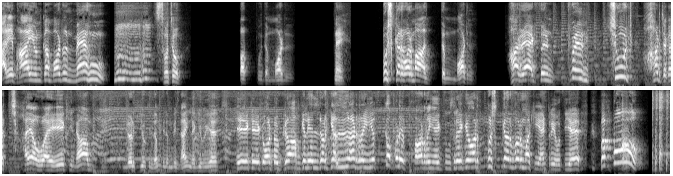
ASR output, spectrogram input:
अरे भाई, उनका मॉडल मैं हूँ। सोचो। पप्पू द मॉडल नहीं। पुष्कर वर्मा द मॉडल हर रेड फ़िल्म फ़िल्म शूट हर जगह छाया हुआ है, एक ही नाम। लड़कियों की लंबी लंबी लाइन लगी हुई है। एक एक ऑटोग्राफ के लिए लड़कियाँ लड़ रही हैं, कपड़े फाड़ रही हैं एक दूसरे के और पुष्कर वर्मा की एंट्री होती है। पप्पू!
